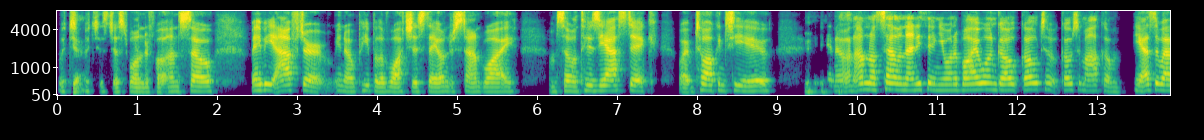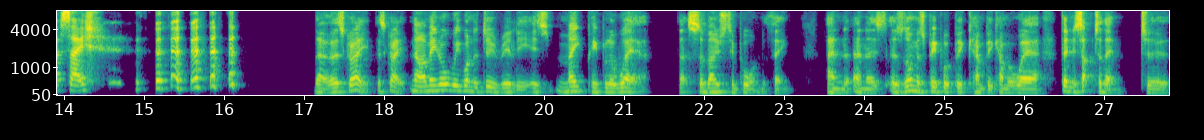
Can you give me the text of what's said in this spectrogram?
which Yeah. which is just wonderful. And so maybe after, you know, people have watched this, they understand why I'm so enthusiastic, why I'm talking to you, you know, and I'm not selling anything. You want to buy one? Go go to go to Malcom. He has the website. No, that's great. That's great. No, I mean, all we want to do really is make people aware. That's the most important thing. And and as as long as people be, can become aware, then it's up to them to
